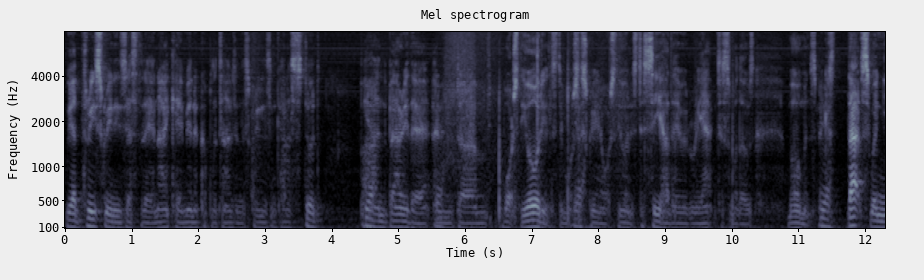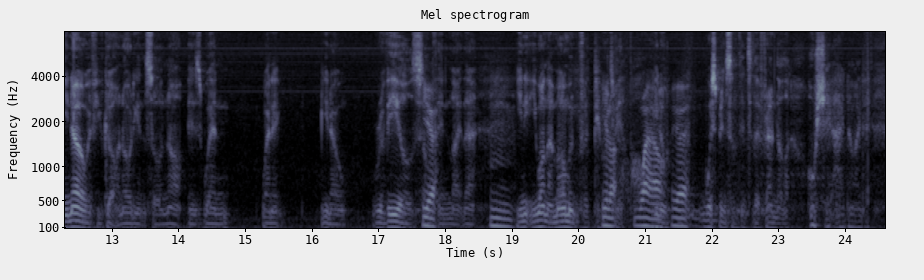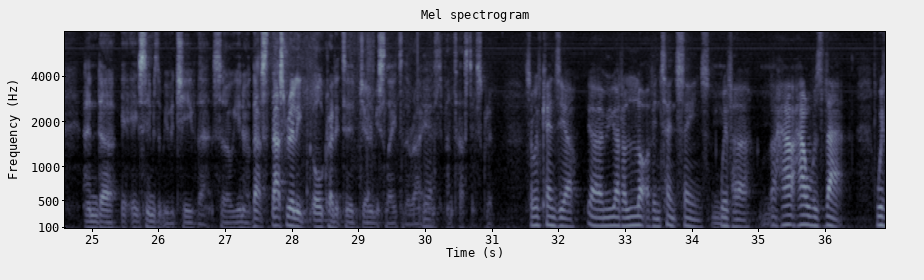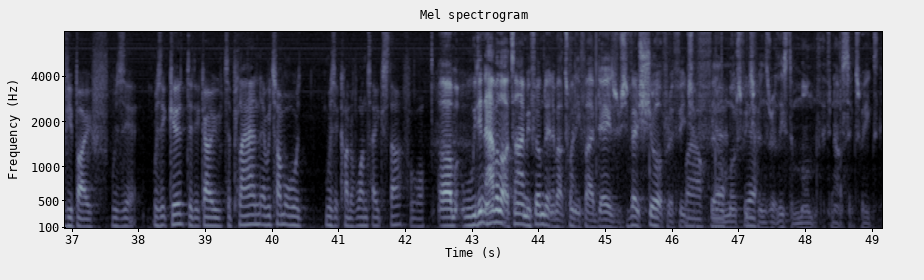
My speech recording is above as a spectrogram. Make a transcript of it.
we had three screenings yesterday, and I came in a couple of times in the screenings and kind of stood behind the barrier there and um, watch the audience, didn't watch Yeah. the screen, I watched the audience to see how they would react to some of those moments Yeah. because that's when you know if you've got an audience or not is when when it you know reveals Yeah. something like that. Mm. You you want that moment for people You're to like, be oh, wow, you know, yeah. whispering something to their friend or like, oh shit, I had no idea. And uh, it, it seems that we've achieved that. So you know, that's that's really all credit to Jeremy Slater, the writer. Yeah. It's a fantastic script. So with Ksenia, um, you had a lot of intense scenes Mm. with her. How how was that with you both? Was it was it good? Did it go to plan every time, or was it kind of one take stuff? Or Um, we didn't have a lot of time. We filmed it in about 25 days, which is very short for a feature Wow, film. yeah, Most feature yeah. films are at least a month, if not six weeks.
